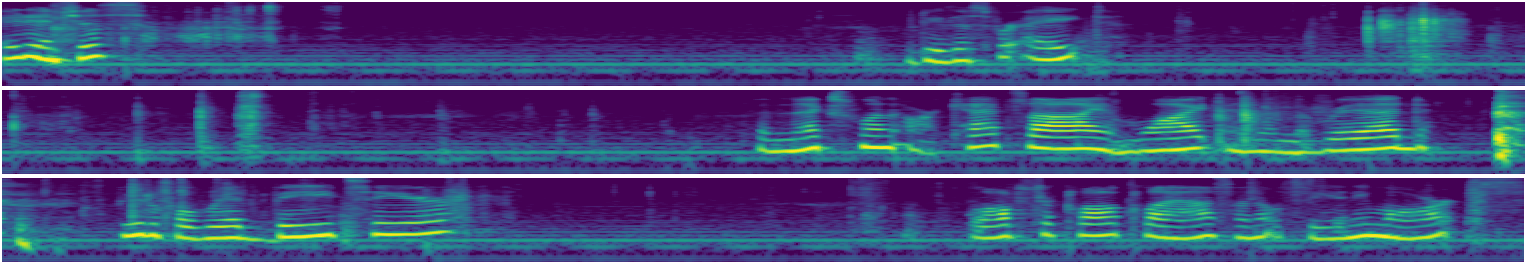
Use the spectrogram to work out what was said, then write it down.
Eight inches. We'll do this for eight. The next one are cat's eye and white and then the red, beautiful red beads here. Lobster claw class, I don't see any marks.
